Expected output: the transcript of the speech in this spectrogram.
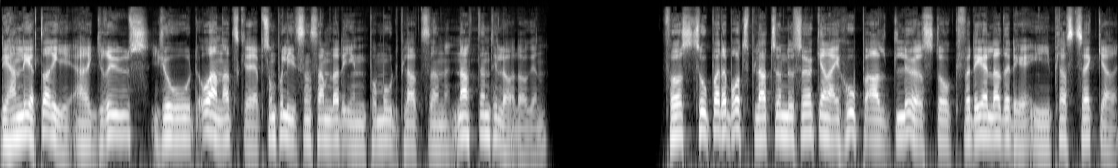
Det han letar i är grus, jord och annat skräp som polisen samlade in på mordplatsen natten till lördagen. Först sopade brottsplatsundersökarna ihop allt löst och fördelade det i plastsäckar.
